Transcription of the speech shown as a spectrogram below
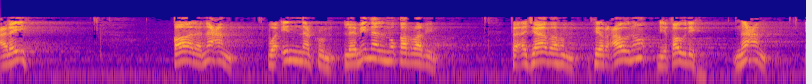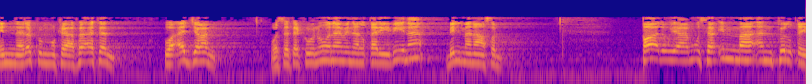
عليه؟ قال نعم وإنكم لمن المقربين. فأجابهم فرعون بقوله نعم إن لكم مكافأة وأجرا وستكونون من القريبين بالمناصب. قالوا يا موسى إما أن تلقي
